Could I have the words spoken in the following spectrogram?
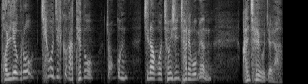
권력으로 채워질 것 같아도 조금 지나고 정신 차려보면 안 채워져요.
